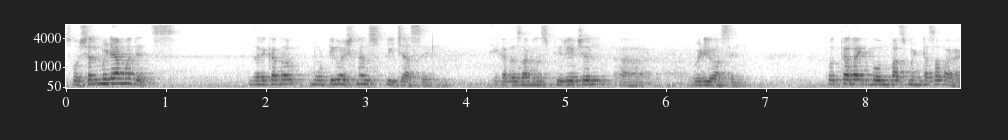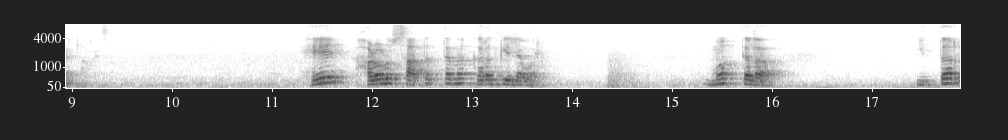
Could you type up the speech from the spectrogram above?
सोशल मीडियामध्येच जर एखादं मोटिवेशनल स्पीच असेल एखादा चांगलं स्पिरिच्युअल व्हिडिओ असेल तो त्याला एक दोन पाच मिनटाचा बघायला लावायचा. हे हळूहळू सातत्यानं करत गेल्यावर मग त्याला इतर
